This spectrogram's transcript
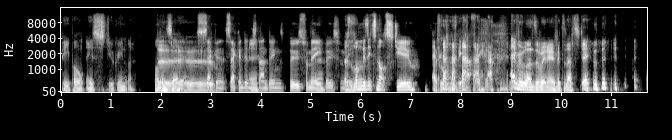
people is Stu Greenwood. Well done, Second, second in the standings. Booze for me. Yeah. Booze for me. As long as it's not Stu, everyone will be happy. Everyone's a winner if it's not Stu.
